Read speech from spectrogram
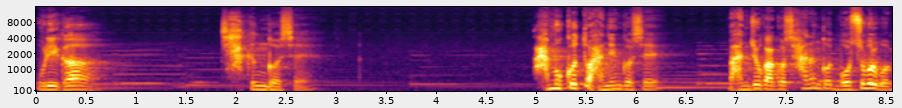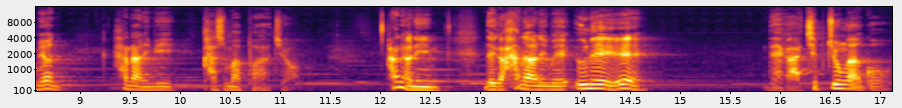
우리가 작은 것에 아무것도 아닌 것에 만족하고 사는 것 모습을 보면 하나님이 가슴 아파하죠. 하나님, 내가 하나님의 은혜에 내가 집중하고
